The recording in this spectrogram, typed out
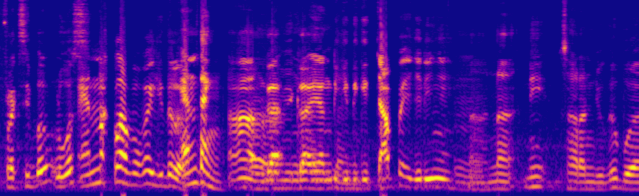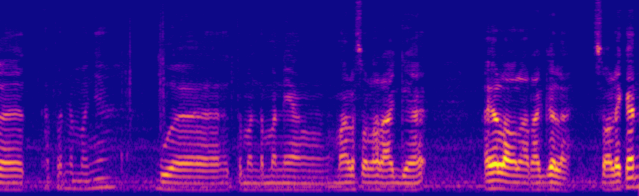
Fleksibel, luas. enak lah pokoknya gitu loh. Enteng. Ah, ke enggak yang dikit-dikit capek jadinya. Hmm. Nah, nah, ini saran juga buat apa namanya? Buat teman-teman yang malas olahraga. Ayolah olahraga lah. Soalnya kan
